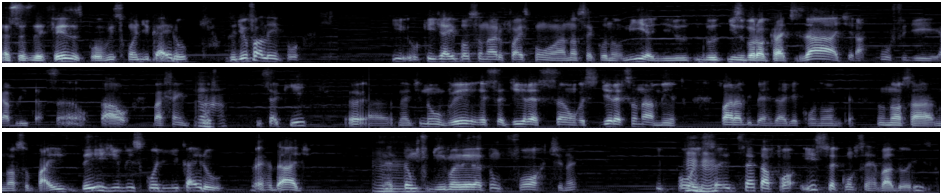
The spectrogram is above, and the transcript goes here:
nessas defesas, pô, o Visconde de Cairu. Outro dia eu falei, pô, o que Jair Bolsonaro faz com a nossa economia, de desburocratizar, tirar custo de habilitação, tal, baixar imposto, uhum. isso aqui é, a gente não vê essa direção, esse direcionamento para a liberdade econômica no nosso, no nosso país desde Visconde de Cairu, verdade? Uhum. É tão, de maneira tão forte, né? E, pô, uhum. isso aí, de certa forma, isso é conservadorismo.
